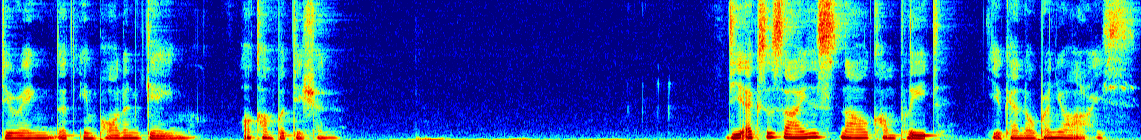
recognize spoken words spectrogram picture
during that important game or competition. The exercise is now complete. You can open your eyes.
